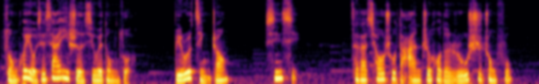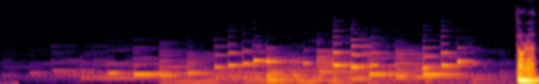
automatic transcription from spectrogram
总会有些下意识的细微动作，比如紧张、欣喜，在他敲出答案之后的如释重负。当然，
